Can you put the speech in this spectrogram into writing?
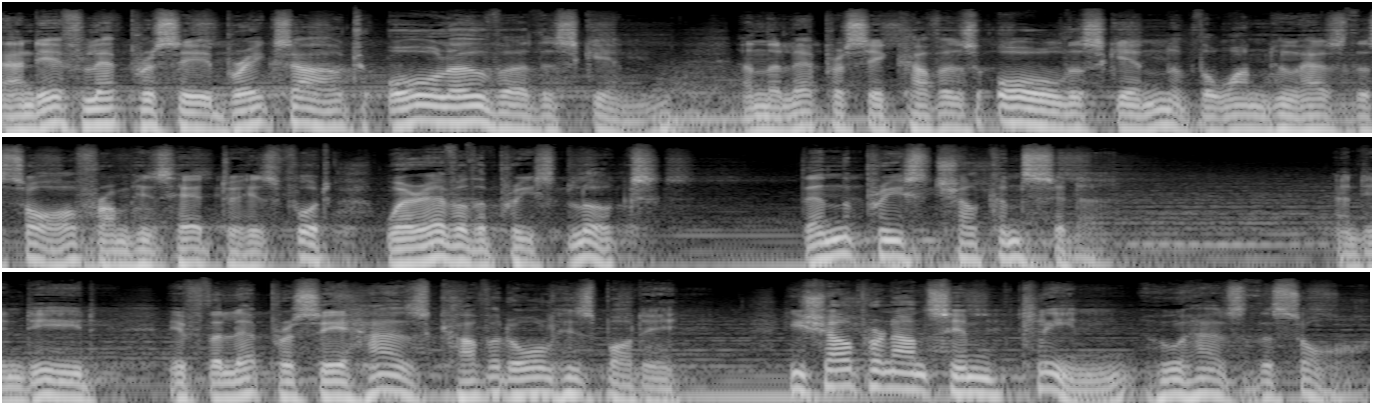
And if leprosy breaks out all over the skin, and the leprosy covers all the skin of the one who has the sore from his head to his foot, wherever the priest looks, then the priest shall consider. And indeed, if the leprosy has covered all his body, he shall pronounce him clean who has the sore.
